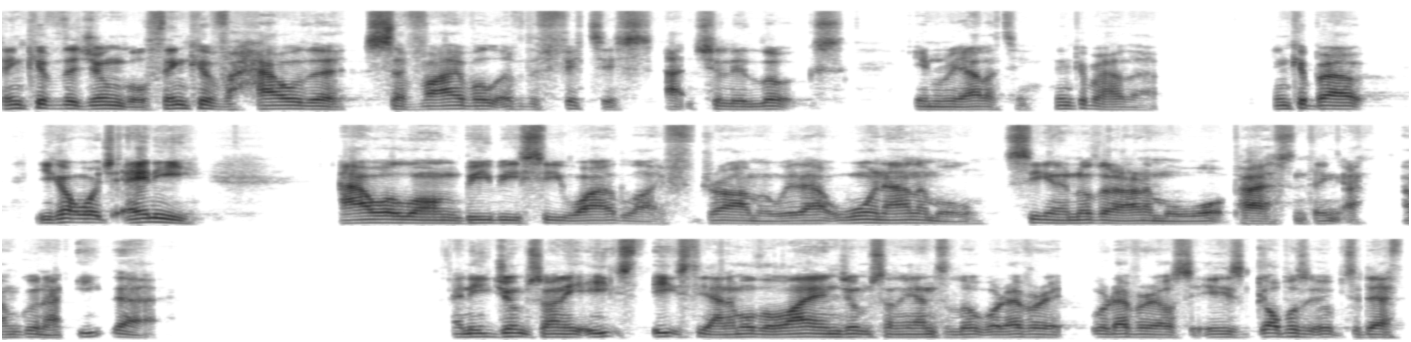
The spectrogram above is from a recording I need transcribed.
think of the jungle. Think of how the survival of the fittest actually looks in reality. Think about that. Think about you can't watch any hour-long BBC wildlife drama without one animal seeing another animal walk past and think, "I'm going to eat that." And he jumps on, he eats eats the animal. The lion jumps on the antelope, whatever it, whatever else it is, gobbles it up to death.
